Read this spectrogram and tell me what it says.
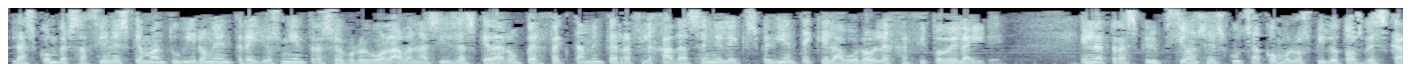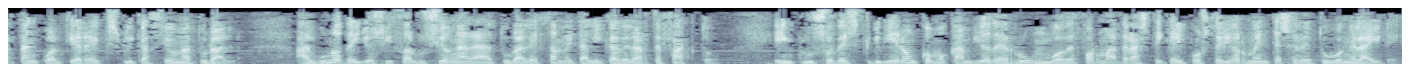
Las conversaciones que mantuvieron entre ellos mientras sobrevolaban las islas quedaron perfectamente reflejadas en el expediente que elaboró el Ejército del Aire. En la transcripción se escucha cómo los pilotos descartan cualquier explicación natural. Alguno de ellos hizo alusión a la naturaleza metálica del artefacto. Incluso describieron cómo cambió de rumbo de forma drástica y posteriormente se detuvo en el aire.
